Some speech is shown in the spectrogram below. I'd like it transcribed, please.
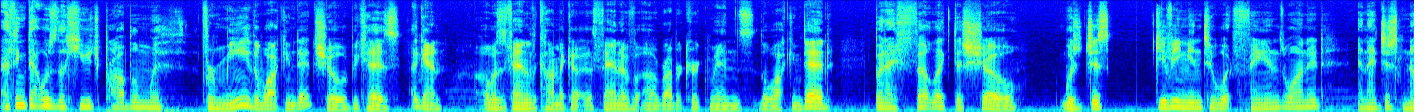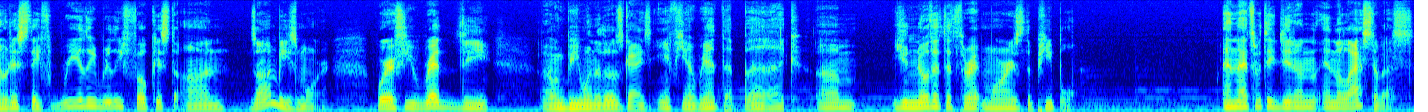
I think that was the huge problem with for me the Walking Dead show because again, I was a fan of the comic, was a fan of uh, Robert Kirkman's The Walking Dead, but I felt like the show was just giving into what fans wanted, and I just noticed they've really, really focused on zombies more. Where if you read the, I would be one of those guys. If you read the book, um, you know that the threat more is the people and that's what they did on in the last of us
